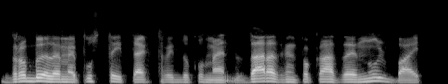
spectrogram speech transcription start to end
зробили ми пустий текстовий документ. Зараз він показує 0 байт.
